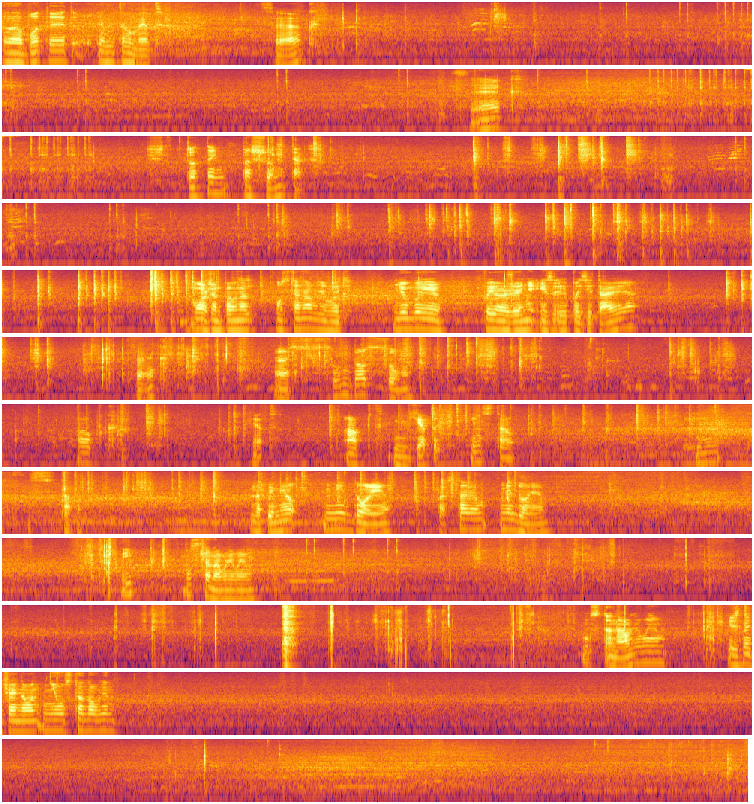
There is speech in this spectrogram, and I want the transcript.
работает интернет. Так. Так. Что-то пошло не так. можем полно устанавливать любые приложения из репозитария. Так. А, sum. apt нет apt get install install например Midori поставим Midori и устанавливаем устанавливаем. Изначально он не установлен.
